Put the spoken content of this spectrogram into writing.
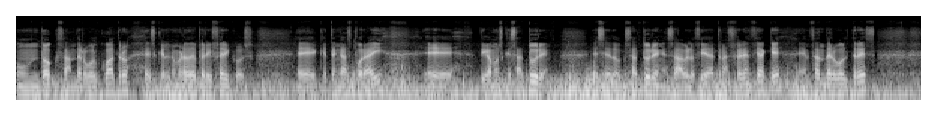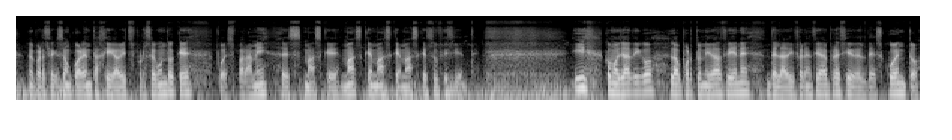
un dock Thunderbolt 4 es que el número de periféricos eh, que tengas por ahí, eh, digamos que saturen ese dock, saturen esa velocidad de transferencia que en Thunderbolt 3 me parece que son 40 gigabits por segundo que pues para mí es más que más que más que más que suficiente. Y como ya digo, la oportunidad viene de la diferencia de precio y del descuento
